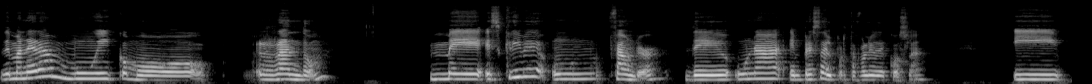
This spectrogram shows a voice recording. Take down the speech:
De manera muy como random, me escribe un founder de una empresa del portafolio de Cosla y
